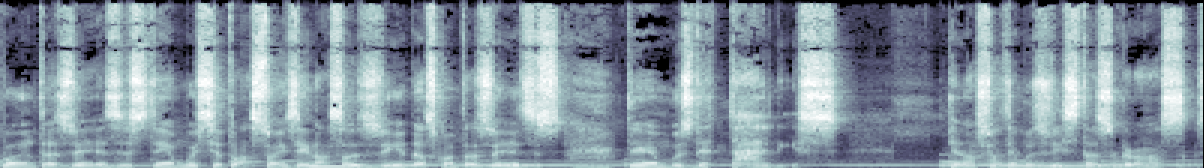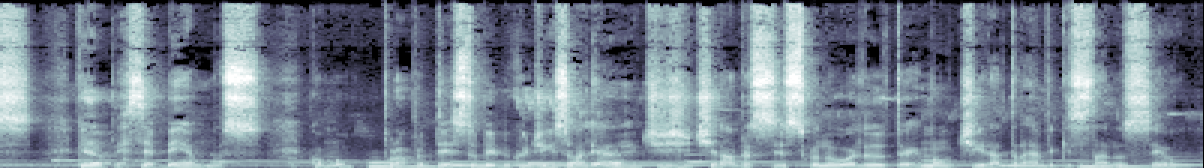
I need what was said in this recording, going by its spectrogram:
Quantas vezes temos situações em nossas vidas, quantas vezes temos detalhes que nós fazemos vistas grossas, que não percebemos. Como o próprio texto bíblico diz: olha, antes de tirar o cisco no olho do teu irmão, tira a trave que está no seu.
